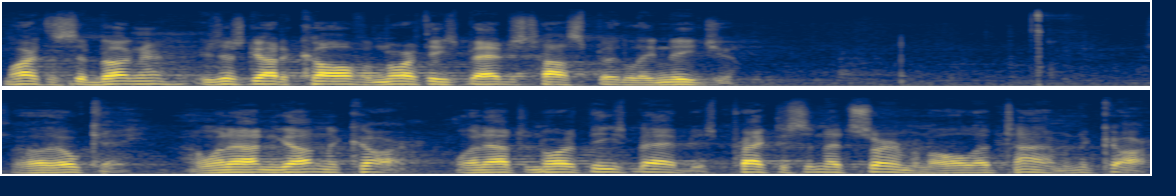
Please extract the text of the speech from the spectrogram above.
Martha said, Buckner, you just got a call from Northeast Baptist Hospital. They need you. So, okay. I went out and got in the car. Went out to Northeast Baptist, practicing that sermon all that time in the car.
